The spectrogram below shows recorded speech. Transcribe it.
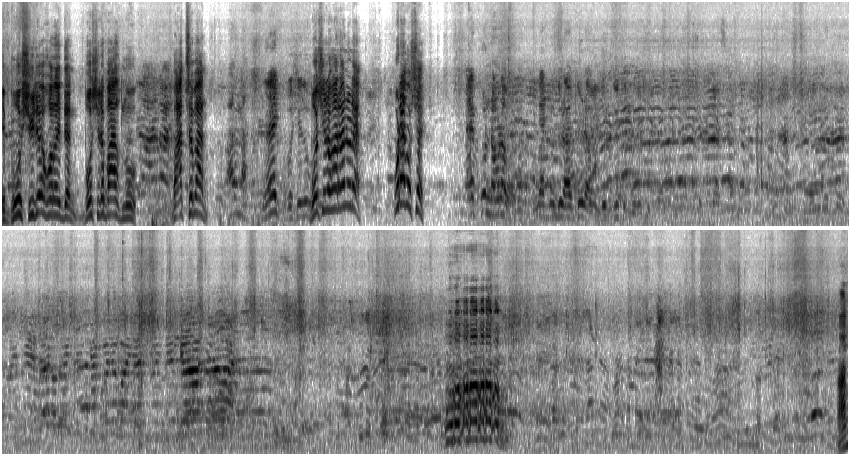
এই বসিটা হরাই দেন বসিটা বাজলো। বাজছে বান। বসিটা হরান ওরে ওরে বসে। এক আন।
